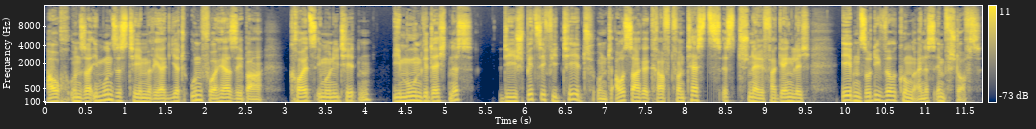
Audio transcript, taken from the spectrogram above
Auch unser Immunsystem reagiert unvorhersehbar. Kreuzimmunitäten, Immungedächtnis, die Spezifität und Aussagekraft von Tests ist schnell vergänglich, ebenso die Wirkung eines Impfstoffs.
